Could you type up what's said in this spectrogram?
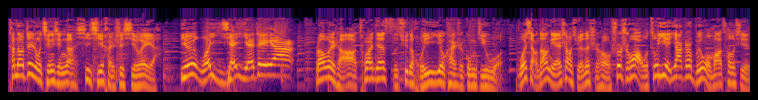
看到这种情形啊，西西很是欣慰呀。因为我以前也这样，不知道为啥啊，突然间死去的回忆又开始攻击我。我想当年上学的时候，说实话，我作业压根不用我妈操心。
